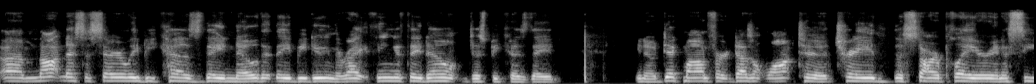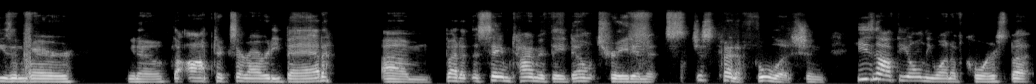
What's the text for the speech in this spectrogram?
um, not necessarily because they know that they'd be doing the right thing if they don't, just because they, you know, Dick Monfort doesn't want to trade the star player in a season where, you know, the optics are already bad. Um, but at the same time, if they don't trade him, it's just kind of foolish. And he's not the only one, of course. But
